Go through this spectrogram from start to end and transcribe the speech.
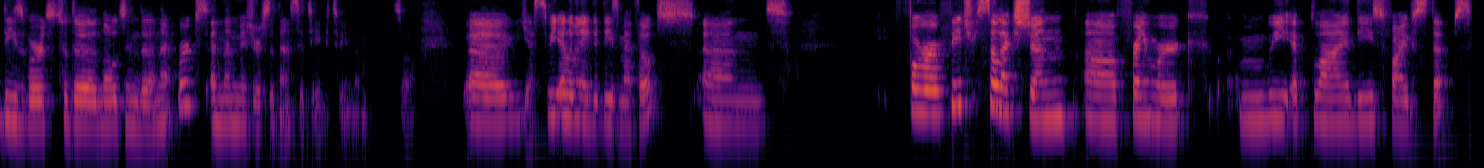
these words to the nodes in the networks and then measures the density between them. So uh, yes, we eliminated these methods and for feature selection uh, framework, um, we apply these five steps.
